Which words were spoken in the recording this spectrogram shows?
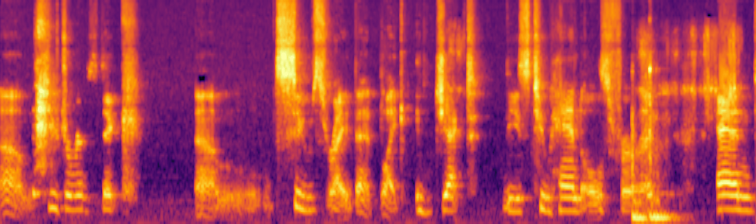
um, futuristic um, suits, right? That like eject these two handles for it. And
